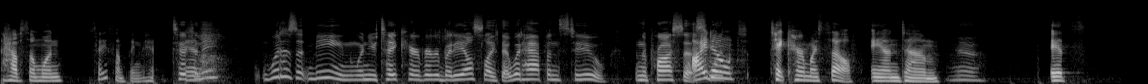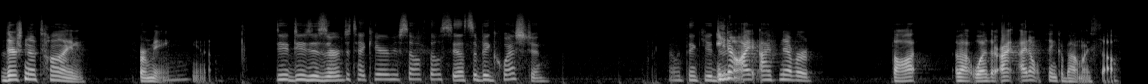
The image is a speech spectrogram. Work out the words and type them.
have someone say something to him. Tiffany, what does it mean when you take care of everybody else like that? What happens to you in the process? I What- don't take care of myself, and um, Yeah. It's, there's no time for me, Mm-hmm. you know. Do, do you deserve to take care of yourself, though? See, that's a big question. I would think you do. You know, I, I've never thought about whether I, I don't think about myself.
